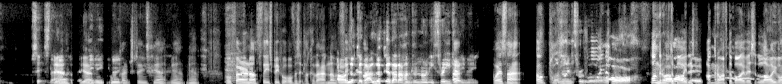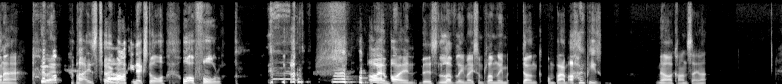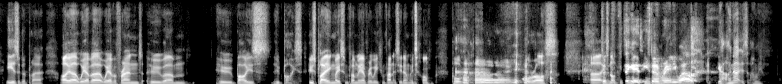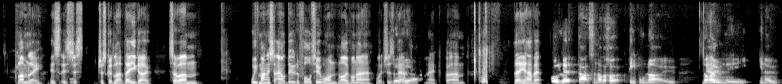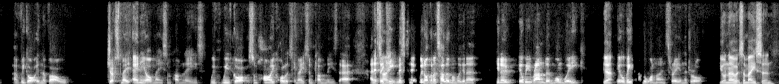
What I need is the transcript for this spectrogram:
sits there. Yeah, yeah. maybe. You Oh, know? Coach Steve, yeah, yeah, yeah. Well, fair enough. These people obviously look at that. No, Oh, look at bucks. that! Look at that! One hundred ninety-three, That- Jamie. Where's that? Oh, One nine three. Oh, I'm gonna have to buy this. Oh. I'm gonna have to buy this live on air. do it. That is two. Ah. Marky next door. What a fool. I am buying this lovely Mason Plumley dunk on Bam. I hope he's. No, I can't say that. He is a good player. I uh, we have a we have a friend who um who buys who buys who's playing Mason Plumley every week in fantasy, don't we, Tom? Poor Ross. yeah. Poor Ross. Uh, he's Just not. The thing is, he's doing really well. Yeah, I know. It's, I mean, Plumley is is just just good luck. There you go. So um, we've managed to outdo the four two one live on air, which is a bit There we are. but um, there you have it. Well, look, that's another hook. People know not Yeah. only, you know, have we got in the vault just made any old Mason Plumleys. We've we've got some high quality Mason Plumleys there. And if they how- keep listening, we're not going to tell them when we're going to, you know, it'll be random one week. Yeah. It'll be number 193 in the draw. You'll know it's a Mason,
